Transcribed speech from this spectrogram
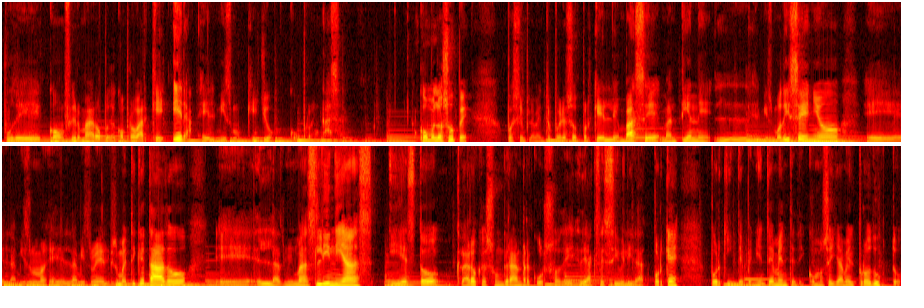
pude confirmar o pude comprobar que era el mismo que yo compro en casa. ¿Cómo lo supe? Pues simplemente por eso, porque el envase mantiene el mismo diseño, eh, la misma, eh, la misma, el mismo etiquetado, eh, las mismas líneas y esto, claro que es un gran recurso de, accesibilidad. ¿Por qué? Porque independientemente de cómo se llame el producto,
